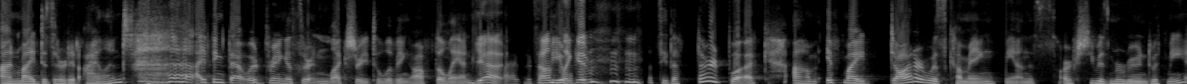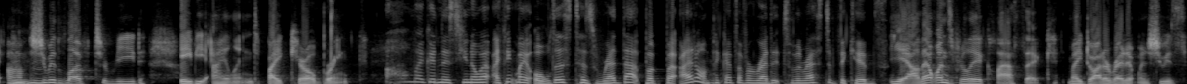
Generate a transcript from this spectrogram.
On my deserted island, I think that would bring a certain luxury to living off the land. Yeah, it sounds like it. Let's see, the third book, um, if my daughter was coming me on this, or she was marooned with me, um, mm-hmm. she would love to read Baby Island by Carol Brink. Oh my goodness. You know what? I think my oldest has read that book, but I don't think I've ever read it to the rest of the kids. Yeah, that one's really a classic. My daughter read it when she was,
